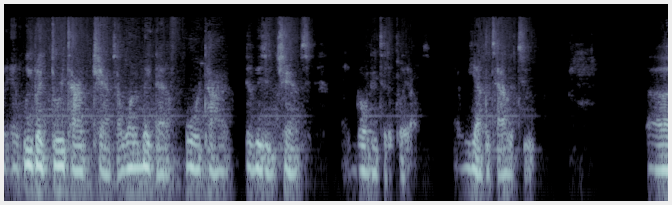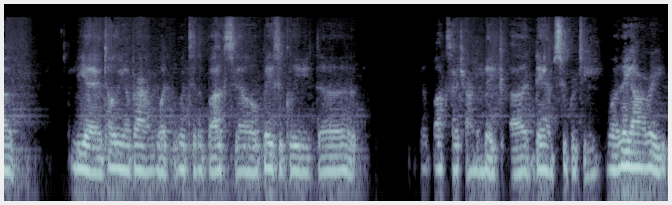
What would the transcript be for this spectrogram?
And we've been three-time champs. I want to make that a four-time division champs going into the playoffs, and we have the talent too. Uh, yeah, Antonio Brown went went to the Bucks. So basically, the the Bucks are trying to make a damn super team. Well, they already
